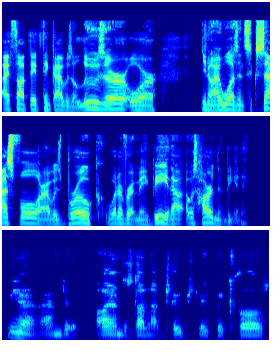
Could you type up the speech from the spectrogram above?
I thought they'd think I was a loser or you know, I wasn't successful or I was broke, whatever it may be. That was hard in the beginning. Yeah, and I understand that totally because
